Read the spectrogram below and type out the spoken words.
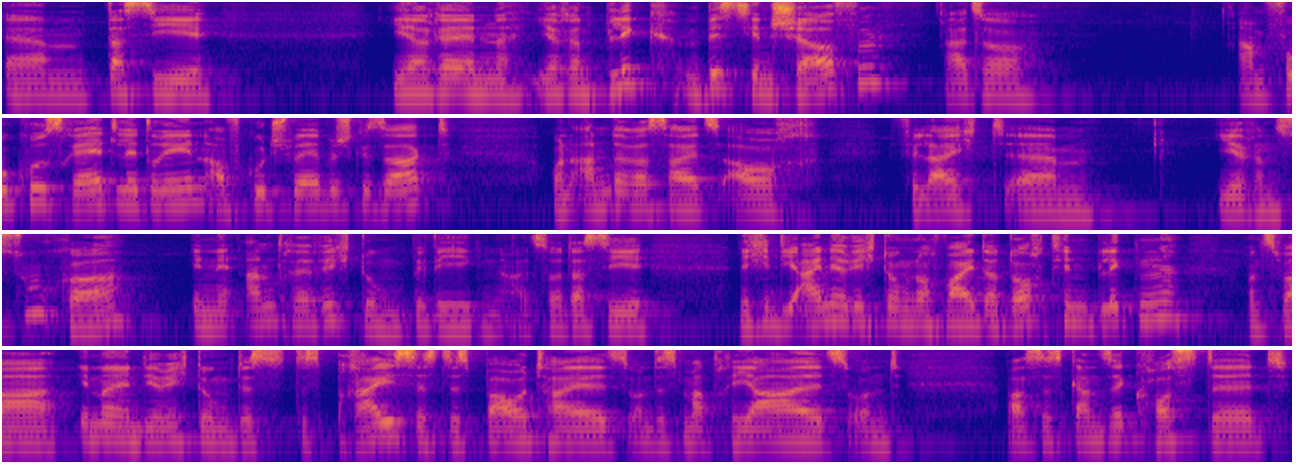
ähm, dass Sie ihren, ihren Blick ein bisschen schärfen, also am Fokusrädle drehen, auf gut Schwäbisch gesagt, und andererseits auch vielleicht ähm, Ihren Sucher in eine andere Richtung bewegen. Also, dass Sie nicht in die eine Richtung noch weiter dorthin blicken, und zwar immer in die Richtung des, des Preises des Bauteils und des Materials und was das Ganze kostet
